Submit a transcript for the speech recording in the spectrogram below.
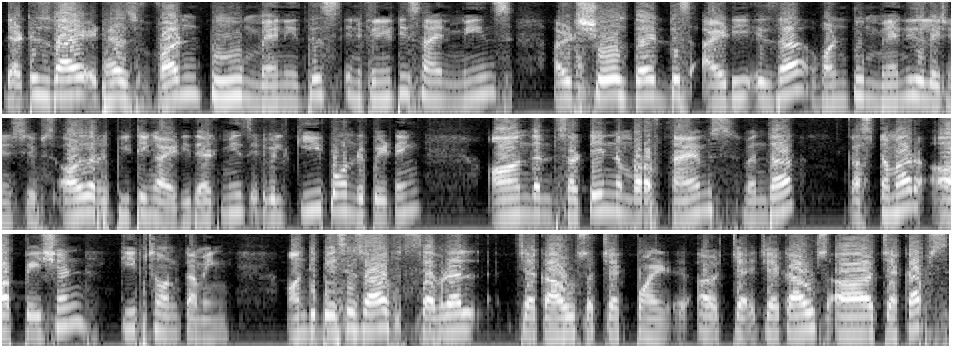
that is why it has one to many. This infinity sign means uh, it shows that this ID is the one to many relationships or the repeating ID that means it will keep on repeating on the certain number of times when the customer or patient keeps on coming. On the basis of several checkouts or checkpoint or uh, che checkouts or checkups.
